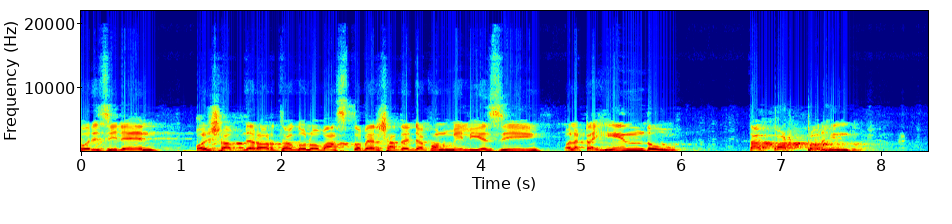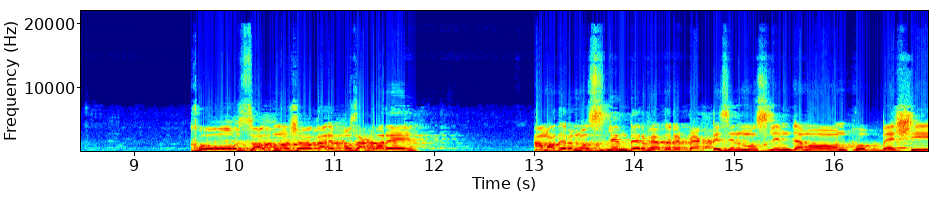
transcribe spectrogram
করেছিলেন, ওই শব্দের অর্থগুলো বাস্তবের সাথে যখন মিলিয়েছি, বলে একটা হিন্দু, তাও কট্টর হিন্দু, খুব যত্ন সহকারে পূজা করে। আমাদের মুসলিমদের ভেতরে প্র্যাকটিস ইন মুসলিম যেমন খুব বেশি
